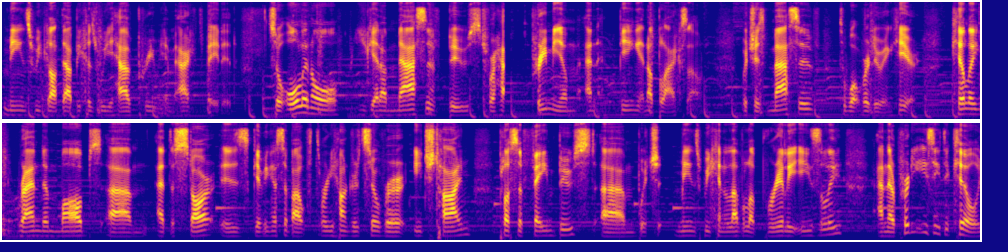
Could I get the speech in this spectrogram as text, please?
means we got that because we have premium activated. So all in all, you get a massive boost for premium and being in a black zone, which is massive to what we're doing here. Killing random mobs um, at the start is giving us about 300 silver each time, plus a fame boost, um, which means we can level up really easily and they're pretty easy to kill.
